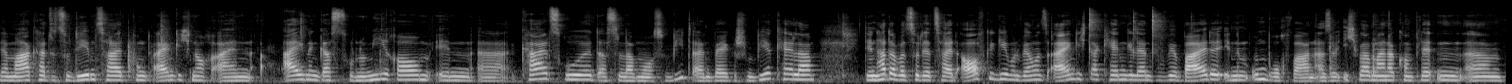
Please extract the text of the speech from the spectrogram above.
Der Marc hatte zu dem Zeitpunkt eigentlich noch einen eigenen Gastronomieraum in äh, Karlsruhe, das La Beat, einen belgischen Bierkeller. Den hat er aber zu der Zeit aufgegeben und wir haben uns eigentlich da kennengelernt, wo wir beide in einem Umbruch waren. Also ich war meiner kompletten ähm,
